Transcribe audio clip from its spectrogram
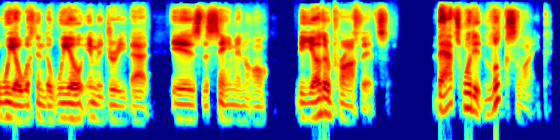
wheel within the wheel imagery that is the same in all the other prophets. That's what it looks like.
